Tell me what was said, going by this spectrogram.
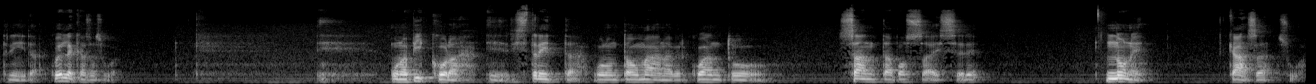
Trinità. Quella è casa sua. Una piccola e ristretta volontà umana, per quanto santa possa essere, non è casa sua.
